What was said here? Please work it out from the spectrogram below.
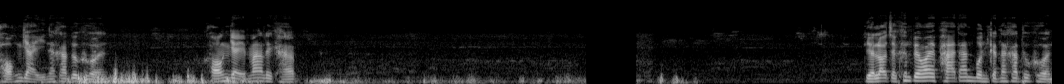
ของใหญ่นะครับ ทุกคน ของใหญ่มากเลยครับ เดี๋ยวเราจะขึ้นไปไหว้พระด้านบนกันนะครับทุกคน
